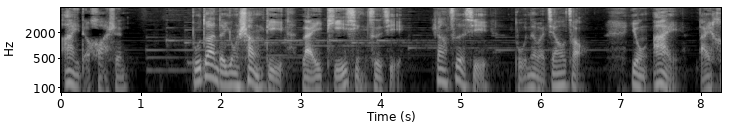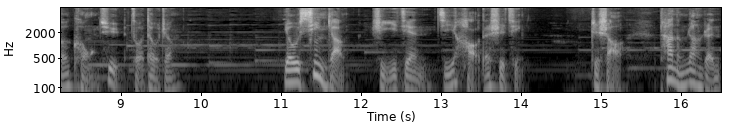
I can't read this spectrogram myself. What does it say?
爱的化身，不断的用上帝来提醒自己，让自己不那么焦躁，用爱来和恐惧做斗争。有信仰是一件极好的事情，至少它能让人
